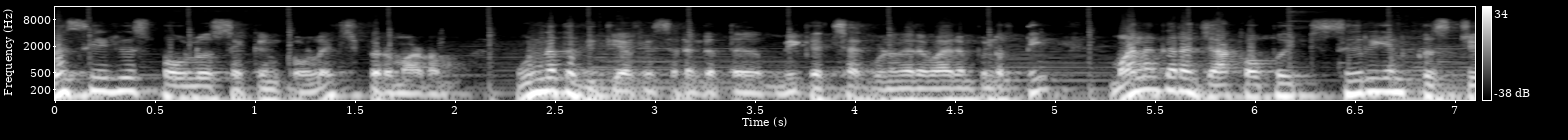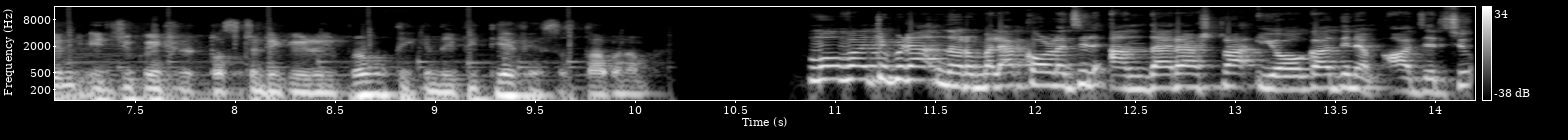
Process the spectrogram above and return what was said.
Baselios Paulo second college Perumadam. ഉന്നത വിദ്യാഭ്യാസ രംഗത്ത് മികച്ച ഗുണനിലവാരം പുലർത്തി Malankara Jacobite Syrian Christian education ട്രസ്റ്റിന്റെ കീഴിൽ പ്രവർത്തിക്കുന്ന ഈ വിദ്യാഭ്യാസ സ്ഥാപനം. മൂവാറ്റുപുഴ നിർമ്മല കോളേജിൽ അന്താരാഷ്ട്ര യോഗാ ദിനം ആചരിച്ചു.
